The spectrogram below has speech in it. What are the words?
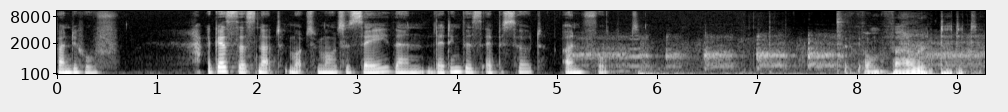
van de Hoof. I guess there's not much more to say than letting this episode unfold. Fanfare tete tete.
